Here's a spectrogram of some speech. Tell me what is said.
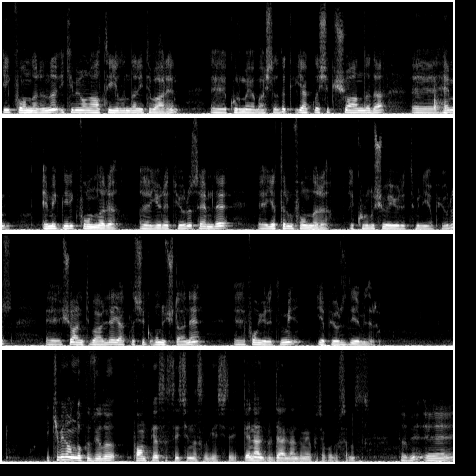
İlk fonlarını 2016 yılından itibaren e, kurmaya başladık. Yaklaşık şu anda da e, hem emeklilik fonları e, yönetiyoruz hem de e, yatırım fonları e, kuruluşu ve yönetimini yapıyoruz. E, şu an itibariyle yaklaşık 13 tane e, fon yönetimi yapıyoruz diyebilirim. 2019 yılı fon piyasası için nasıl geçti? Genel bir değerlendirme yapacak olursanız. Tabii. E,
